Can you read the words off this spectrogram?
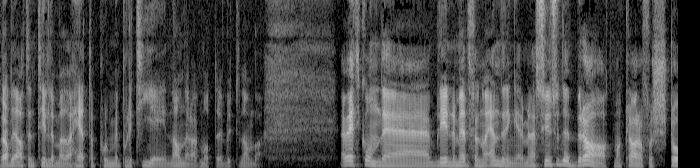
Ja. Og det at den til og med da heter med politiet i navnet, eller måtte bytte navn, da. Jeg vet ikke om det blir medført noen endringer, men jeg syns det er bra at man klarer å forstå,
